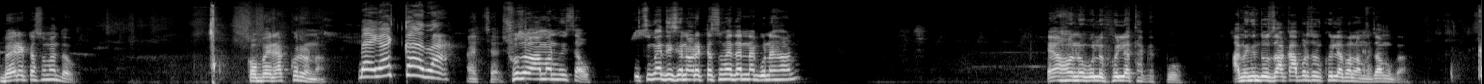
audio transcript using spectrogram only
ভাইয়ের একটা সময় দাও। কবে রাগ করো না। কালা আচ্ছা সোজা আমার মুই চাও চুমে দিছেন আর একটা সময় দেন না গুনা হন এখনও বলে ফুলে থাকে পো। আমি কিন্তু যা কাপড় চোপড় খুলে ফেলাম জামুকা ক?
